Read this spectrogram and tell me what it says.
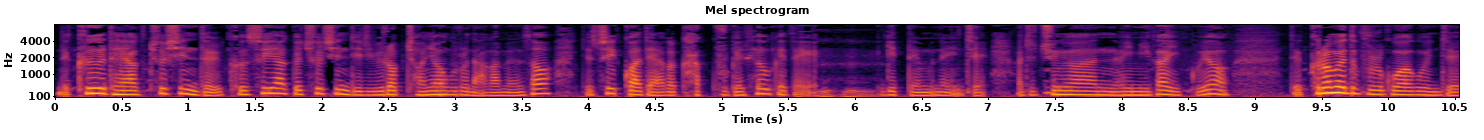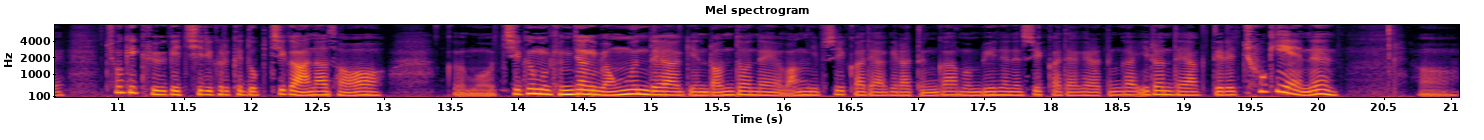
근데 그 대학 출신들, 그 수의학교 출신들이 유럽 전역으로 나가면서 수의과 대학을 각국에 세우게 되기. 때문에 이제 아주 중요한 의미가 있고요. 근데 그럼에도 불구하고 이제 초기 교육의 질이 그렇게 높지가 않아서 그 뭐 지금은 굉장히 명문 대학인 런던의 왕립 수의과 대학이라든가 뭐 미넨의 수의과 대학이라든가 이런 대학들의 초기에는 어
